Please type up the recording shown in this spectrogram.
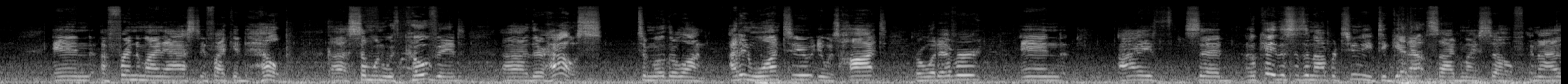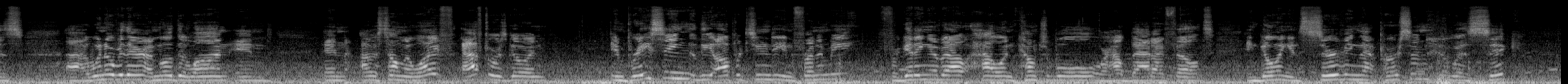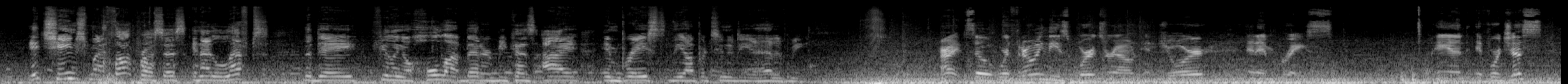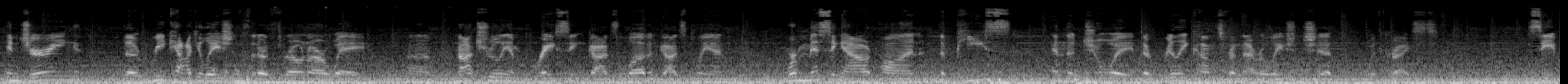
and a friend of mine asked if I could help uh, someone with COVID uh, their house to mow their lawn. I didn't want to; it was hot or whatever, and I said, okay, this is an opportunity to get outside myself. And as uh, I went over there, I mowed the lawn, and and I was telling my wife afterwards, going, embracing the opportunity in front of me, forgetting about how uncomfortable or how bad I felt, and going and serving that person who was sick. It changed my thought process, and I left the day feeling a whole lot better because I embraced the opportunity ahead of me. All right, so we're throwing these words around endure and embrace. And if we're just enduring the recalculations that are thrown our way, um, not truly embracing God's love and God's plan, we're missing out on the peace and the joy that really comes from that relationship with Christ. See,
